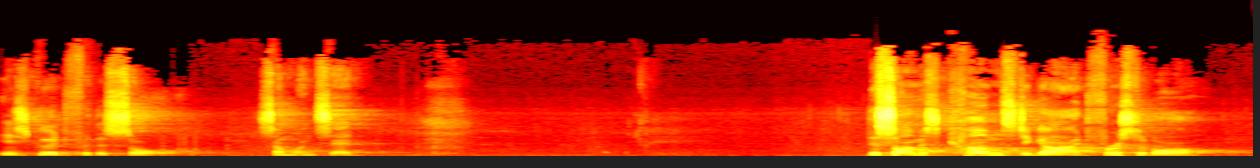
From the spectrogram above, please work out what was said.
is good for the soul, someone said. The psalmist comes to God, first of all,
